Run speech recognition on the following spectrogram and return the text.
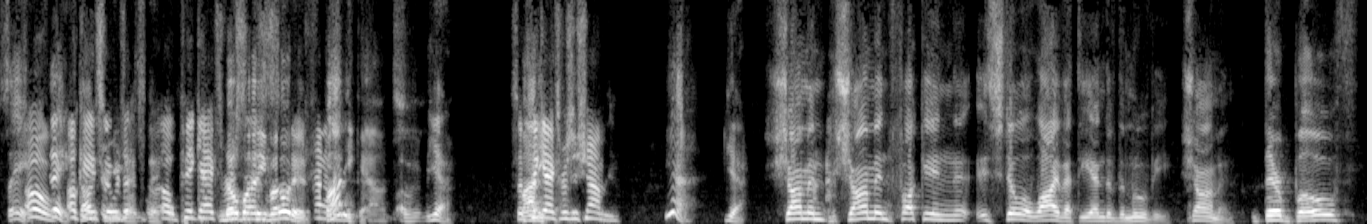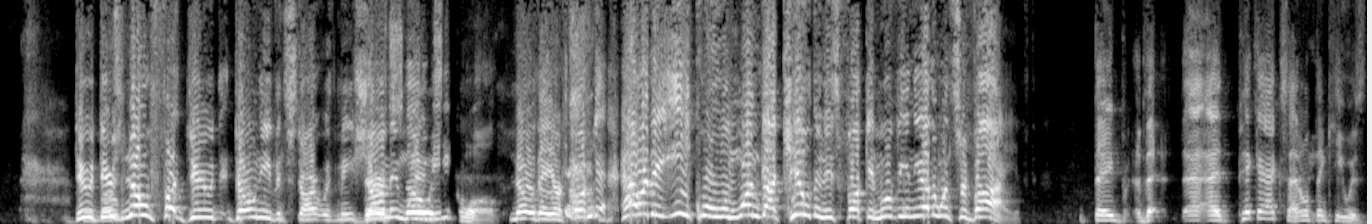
safe. Oh, Hey, okay. Dr. So we're Giggles talking. Oh, pickaxe. Versus, nobody voted Shaman. body counts. Oh, yeah. So Body pickaxe count. versus shaman. Yeah. Yeah, Shaman. Shaman fucking is still alive at the end of the movie. Shaman. they're both. Dude, They're there's no fuck. Dude, don't even start with me. They're Shaman so wins. equal. No, they are fucking. How are they equal when one got killed in his fucking movie and the other one survived? They the, uh, pickaxe. I don't think he was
